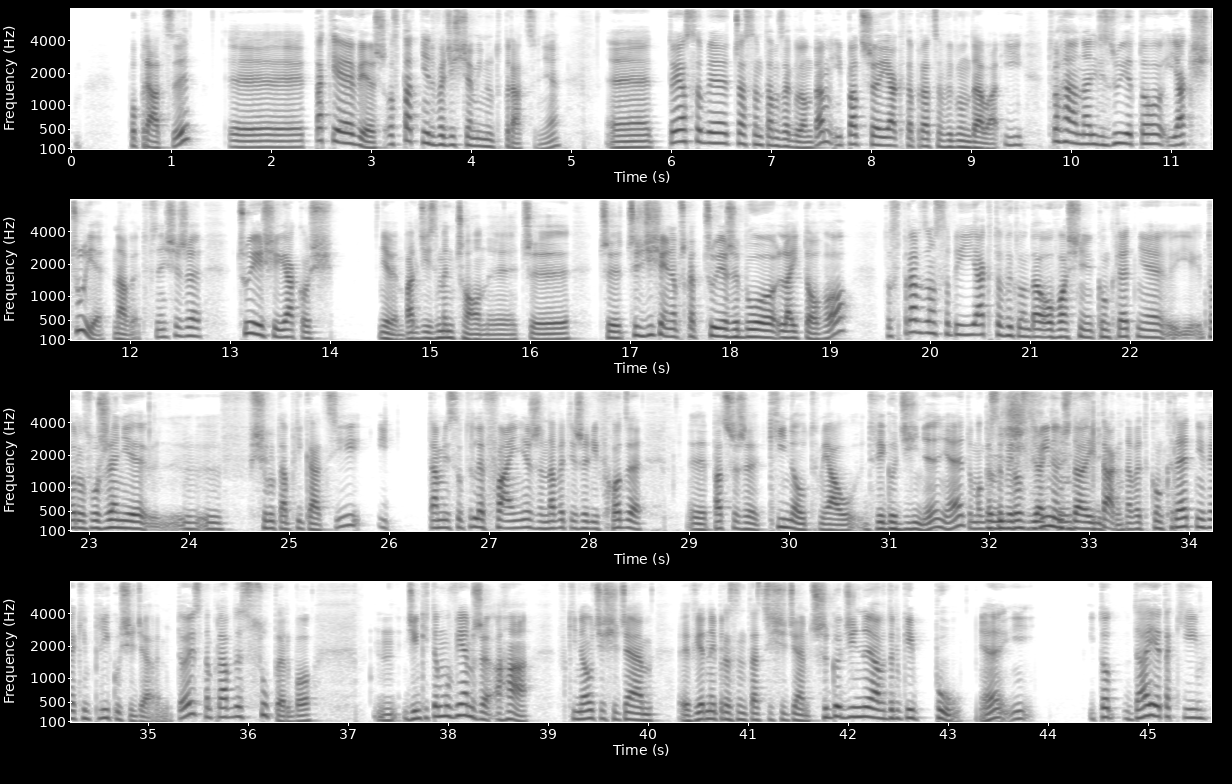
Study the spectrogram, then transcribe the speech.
po pracy, yy, takie wiesz, ostatnie 20 minut pracy, nie? Yy, to ja sobie czasem tam zaglądam i patrzę, jak ta praca wyglądała. I trochę analizuję to, jak się czuję nawet. W sensie, że czuję się jakoś, nie wiem, bardziej zmęczony, czy, czy, czy dzisiaj na przykład czuję, że było lajtowo to sprawdzam sobie, jak to wyglądało właśnie konkretnie to rozłożenie y, y, wśród aplikacji i tam jest o tyle fajnie, że nawet jeżeli wchodzę, y, patrzę, że keynote miał dwie godziny, nie, to mogę to sobie rozwinąć dalej, pliku. tak, nawet konkretnie w jakim pliku siedziałem. I to jest naprawdę super, bo mm, dzięki temu wiem, że aha, w keynote siedziałem, w jednej prezentacji siedziałem trzy godziny, a w drugiej pół, nie, i, i to daje taki,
